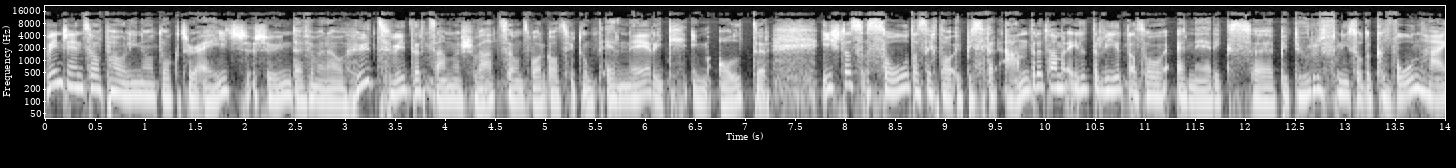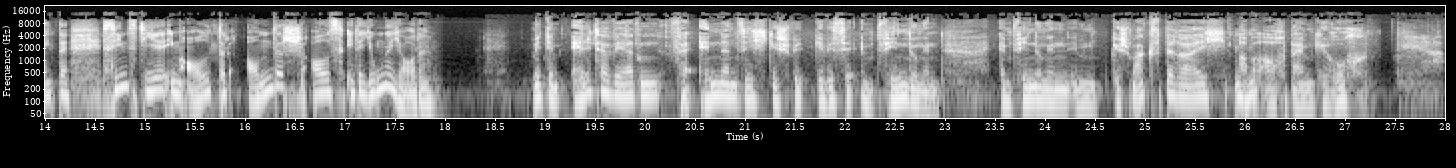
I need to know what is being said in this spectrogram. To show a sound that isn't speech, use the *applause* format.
Vincenzo Paulino, Dr. Age. Schön dürfen wir auch heute wieder zusammen schwätzen. Und zwar geht es heute um die Ernährung im Alter. Ist das so, dass sich da etwas verändert, wenn man älter wird? Also Ernährungsbedürfnisse oder Gewohnheiten, sind die im Alter anders als in den jungen Jahren? Mit dem Älterwerden verändern sich gewisse Empfindungen. Empfindungen im Geschmacksbereich, mhm. aber auch beim Geruch.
